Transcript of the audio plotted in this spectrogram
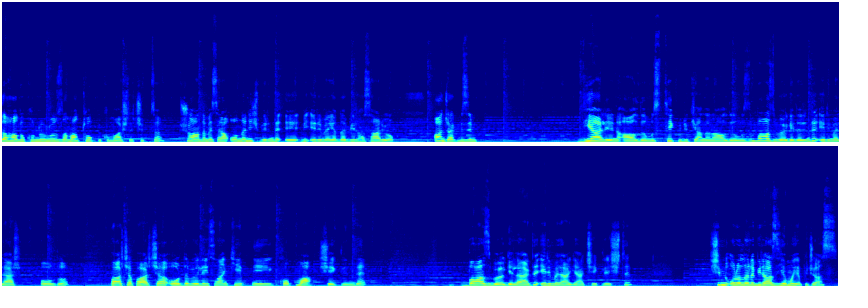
daha dokunduğunuz zaman tok bir kumaşla çıktı. Şu anda mesela onların hiçbirinde e, bir erime ya da bir hasar yok. Ancak bizim diğerlerini aldığımız, tek bir dükkandan aldığımızın bazı bölgelerinde erimeler oldu parça parça orada böyle sanki e, kopma şeklinde bazı bölgelerde erimeler gerçekleşti. Şimdi oralara biraz yama yapacağız.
